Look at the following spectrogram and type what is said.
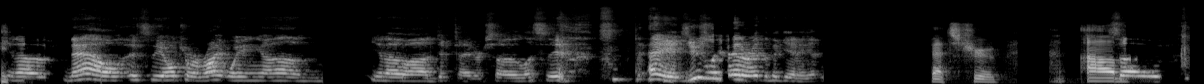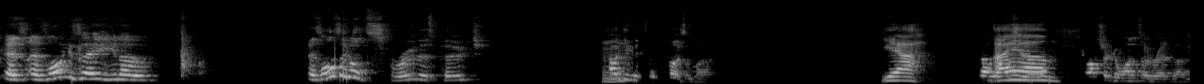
You know, now it's the ultra right wing, um, you know, uh, dictator. So let's see. hey, it's usually better at the beginning. That's true. Um, so as as long as they, you know, as long as they don't screw this pooch, I'll mhm. give you six bucks a month. yeah, I um, watch Red Zone.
